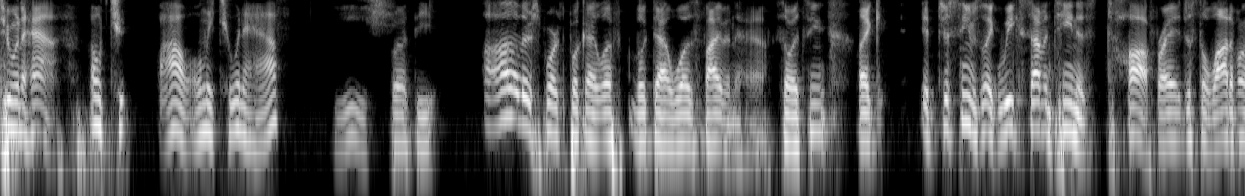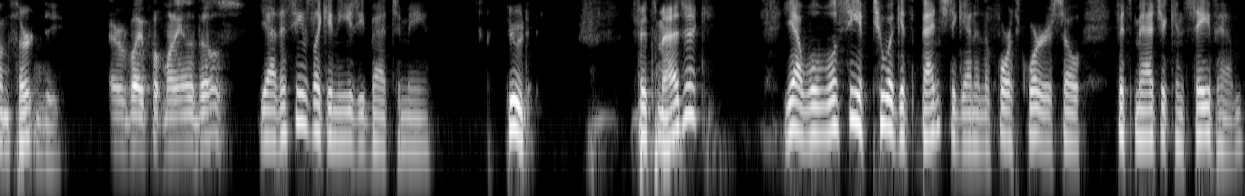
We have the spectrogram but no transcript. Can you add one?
Two and a half. Oh, two. Wow, only two and a half? Yeesh. But the other sports book I look, looked at was five and a half. So it seems like it just seems like week 17 is tough, right? Just a lot of uncertainty. Everybody put money on the Bills. Yeah, this seems like an easy bet to me. Dude, Fitzmagic? Yeah, well, we'll see if Tua gets benched again in the fourth quarter, so Fitzmagic can save him,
